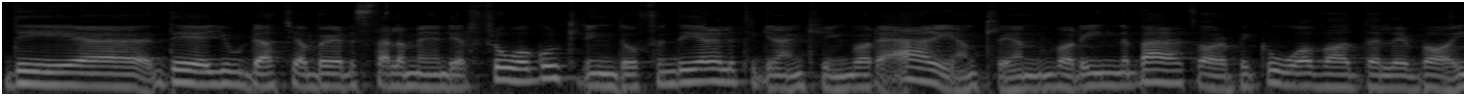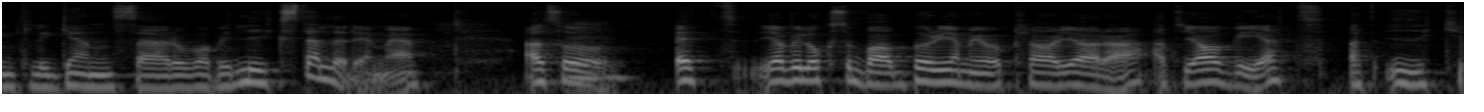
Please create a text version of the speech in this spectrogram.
det, det gjorde att jag började ställa mig en del frågor kring det och fundera lite grann kring vad det är egentligen, vad det innebär att vara begåvad eller vad intelligens är och vad vi likställer det med. Alltså, ett, jag vill också bara börja med att klargöra att jag vet att IQ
